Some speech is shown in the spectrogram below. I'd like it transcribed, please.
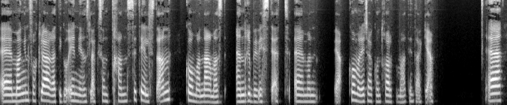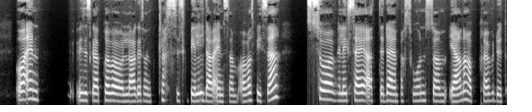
Eh, mange forklarer at de går inn i en slags sånn transetilstand hvor man nærmest endrer bevissthet, eh, man, ja, hvor man ikke har kontroll på matinntaket. Eh, og en Hvis jeg skal prøve å lage et sånn klassisk bilde av en som overspiser, så vil jeg si at det er en person som gjerne har prøvd ut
